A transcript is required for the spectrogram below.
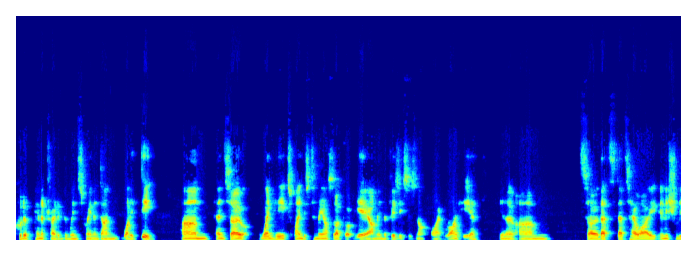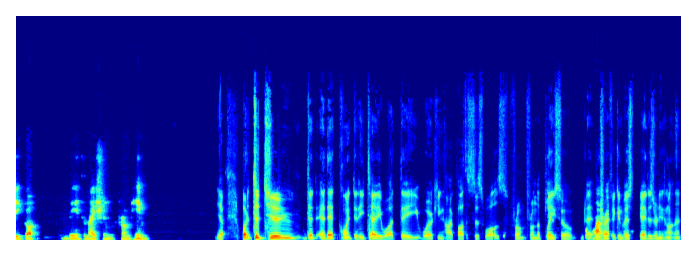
could have penetrated the windscreen and done what it did. Um, and so when he explained this to me, I sort of thought, yeah, I mean, the physics is not quite right here, you know. Um, so that's that's how I initially got the information from him. Yeah. What did you did at that point? Did he tell you what the working hypothesis was from from the police or uh, traffic investigators or anything like that?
